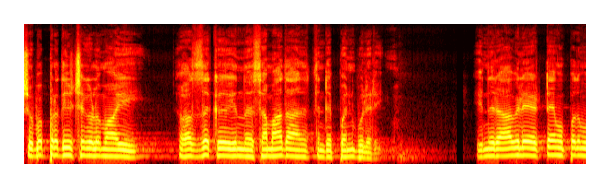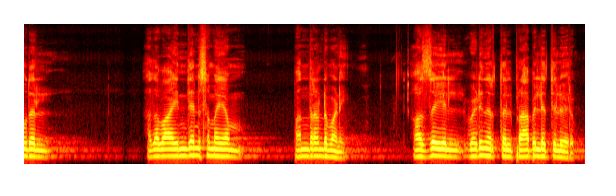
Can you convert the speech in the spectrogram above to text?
ശുഭപ്രതീക്ഷകളുമായി ഗസക്ക് ഇന്ന് സമാധാനത്തിന്റെ പൊൻപുലരി. ഇന്ന് രാവിലെ എട്ട് മുപ്പത് മുതൽ അഥവാ ഇന്ത്യൻ സമയം പന്ത്രണ്ട് മണി ഗസയിൽ വെടിനിർത്തൽ പ്രാബല്യത്തിൽ വരും.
